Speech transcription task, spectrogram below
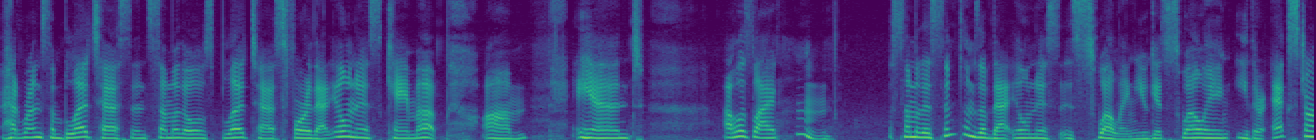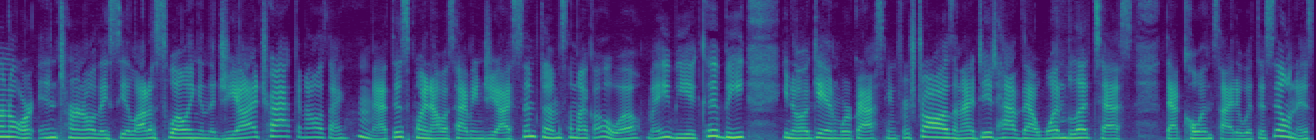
had run some blood tests, and some of those blood tests for that illness came up. Um, and I was like, hmm, some of the symptoms of that illness is swelling. You get swelling either external or internal. They see a lot of swelling in the GI tract. And I was like, hmm, at this point, I was having GI symptoms. I'm like, oh, well, maybe it could be. You know, again, we're grasping for straws. And I did have that one blood test that coincided with this illness.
